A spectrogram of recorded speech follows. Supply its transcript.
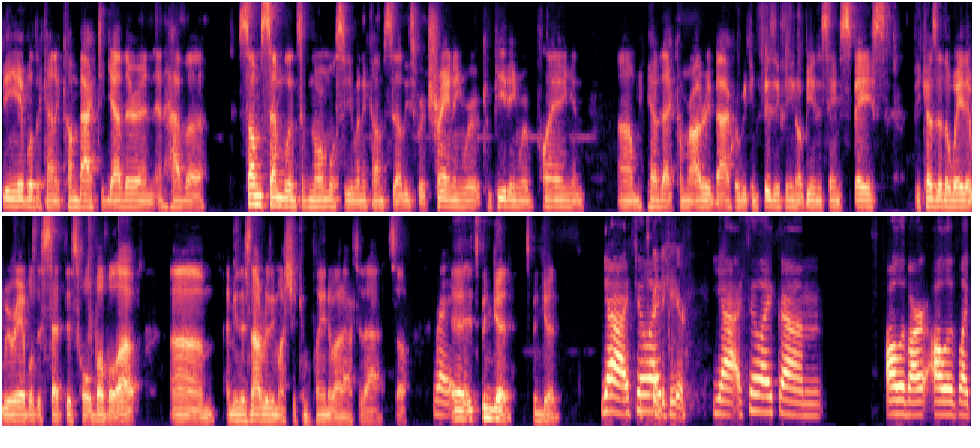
being able to kind of come back together and, and have a some semblance of normalcy when it comes to at least we're training, we're competing, we're playing, and um, we have that camaraderie back where we can physically, you know, be in the same space because of the way that we were able to set this whole bubble up. Um, I mean, there's not really much to complain about after that. So, right, uh, it's been good. It's been good. Yeah, I feel That's like good to hear. Yeah, I feel like um, all of our all of like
